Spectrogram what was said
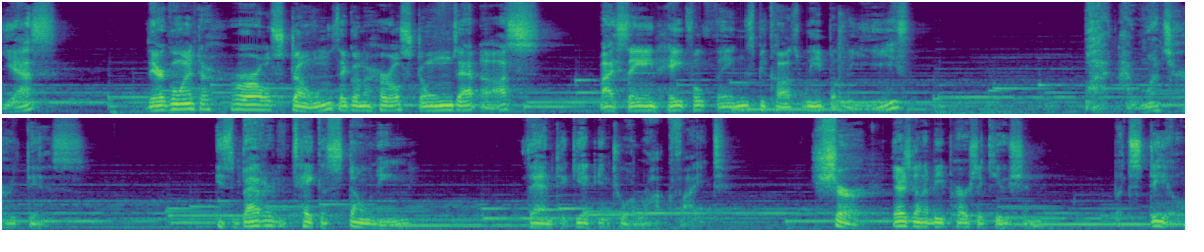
Yes, they're going to hurl stones. They're going to hurl stones at us by saying hateful things because we believe. But I once heard this. It's better to take a stoning than to get into a rock fight. Sure, there's going to be persecution, but still,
